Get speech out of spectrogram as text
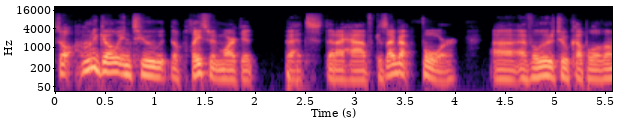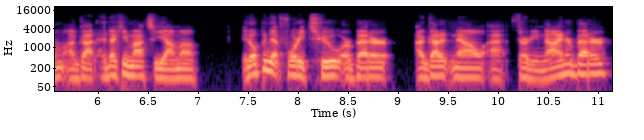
So I'm going to go into the placement market bets that I have because I've got four. Uh, I've alluded to a couple of them. I've got Hideki Matsuyama. It opened at 42 or better. I've got it now at 39 or better.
